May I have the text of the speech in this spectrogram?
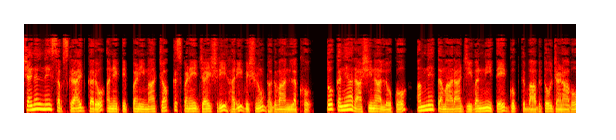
ચેનલને સબસ્ક્રાઇબ કરો અને ટિપ્પણીમાં ચોક્કસપણે જય શ્રી હરિ વિષ્ણુ ભગવાન લખો. તો કન્યા રાશિના લોકો, અમને તમારા જીવનની તે ગુપ્ત બાબતો જણાવો,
